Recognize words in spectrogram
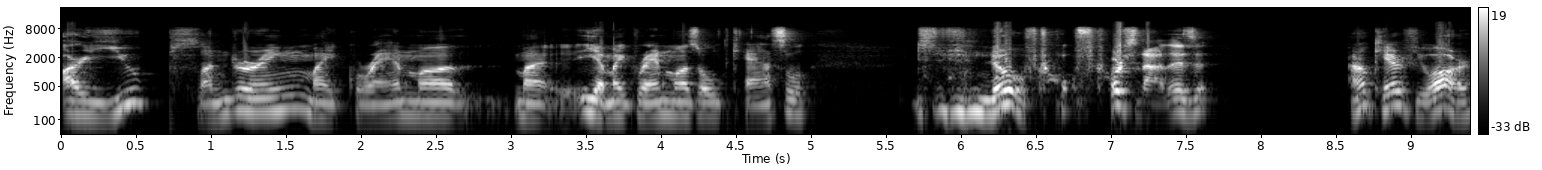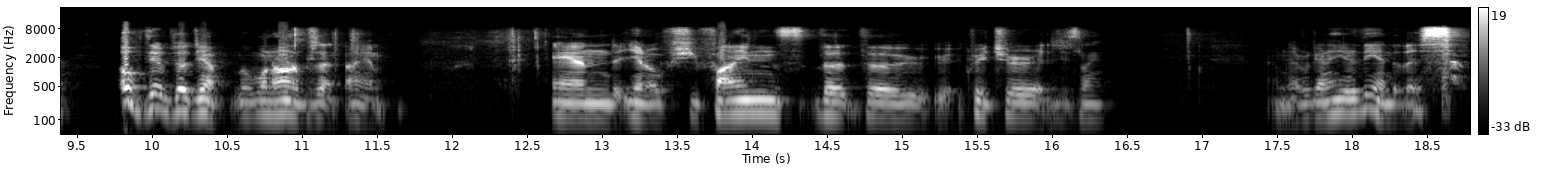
are you plundering my grandma, my, yeah, my grandma's old castle? no, of course not. Is it? I don't care if you are. Oh, yeah, 100% I am. And, you know, if she finds the, the creature, and she's like, I'm never gonna hear the end of this.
